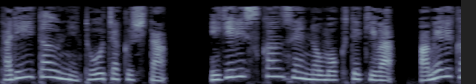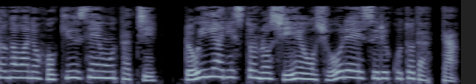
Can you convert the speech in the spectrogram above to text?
タリータウンに到着した。イギリス艦船の目的は、アメリカ側の補給船を立ち、ロイヤリストの支援を奨励することだった。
